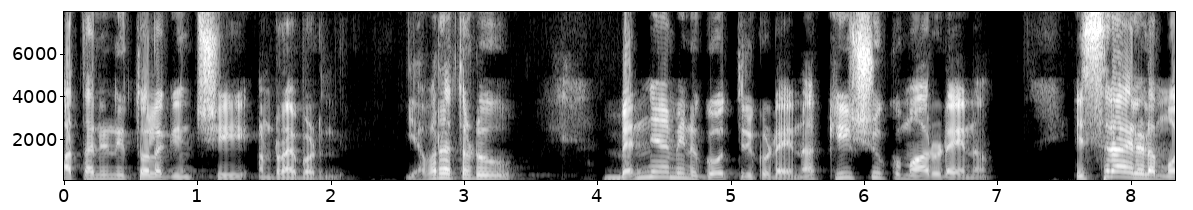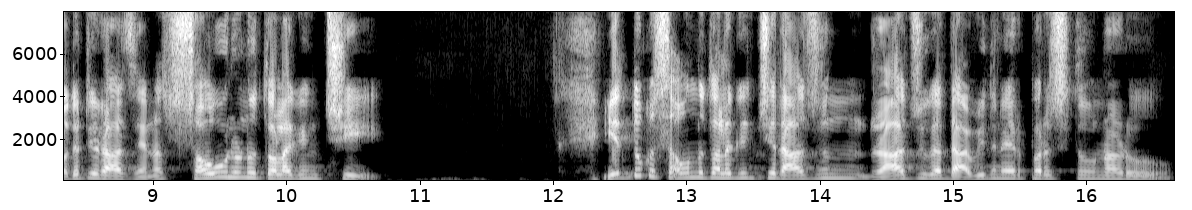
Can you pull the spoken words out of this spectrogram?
అతనిని తొలగించి అని రాయబడింది. ఎవరతడు? బెన్యామిని గోత్రికుడైన కీషు కుమారుడైన ఇస్రాయేళ్ళ మొదటి రాజైన సౌలును తొలగించి. ఎందుకు సౌలును తొలగించి? రాజు రాజుగా దావీదును ఏర్పరుస్తూ ఉన్నాడు.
